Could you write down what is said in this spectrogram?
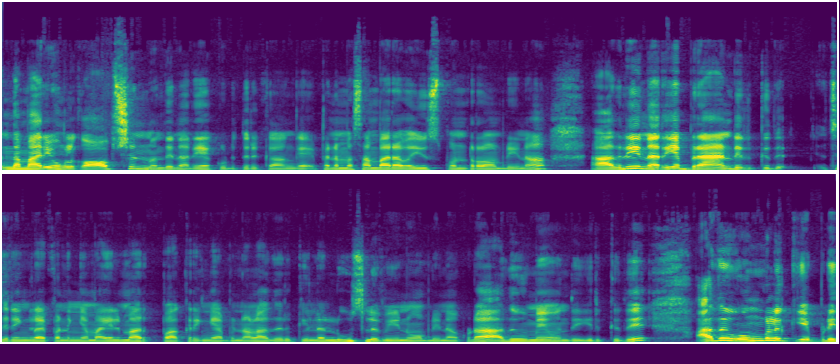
அந்த மாதிரி உங்களுக்கு ஆப்ஷன் வந்து நிறையா கொடுத்துருக்காங்க. இப்போ நம்ம சம்பாரவை யூஸ் பண்ணுறோம் அப்படின்னா அதுலேயும் நிறைய பிராண்ட் இருக்குது. சரிங்களா? இப்போ நீங்கள் மயில் மார்க் பார்க்குறீங்க அப்படின்னாலும் அது இருக்குது இல்லை லூஸில் வேணும் அப்படின்னா கூட அதுவுமே வந்து இருக்குது. அது உங்களுக்கு எப்படி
